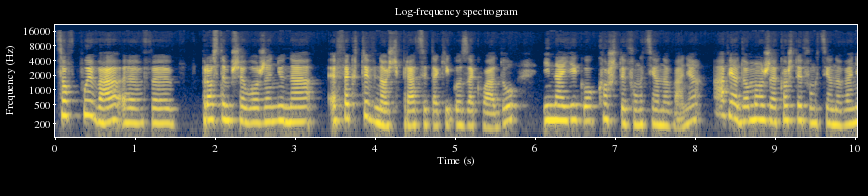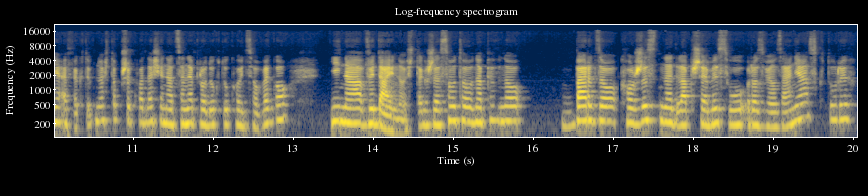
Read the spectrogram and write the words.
co wpływa w prostym przełożeniu na efektywność pracy takiego zakładu i na jego koszty funkcjonowania, a wiadomo, że koszty funkcjonowania, efektywność to przekłada się na cenę produktu końcowego i na wydajność. Także są to na pewno bardzo korzystne dla przemysłu rozwiązania, z których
